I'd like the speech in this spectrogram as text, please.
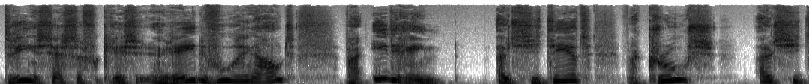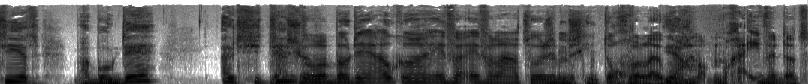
63 voor Christus een redenvoering houdt... waar iedereen uit citeert, waar Cruz uit citeert, waar Baudet uit Ja, zullen we Baudet ook wel even, even laten horen? Is misschien toch wel leuk Ja. om nog even dat,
